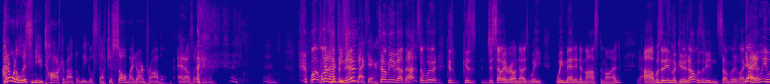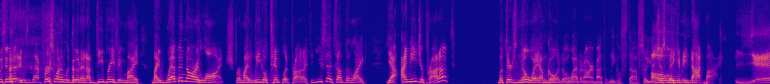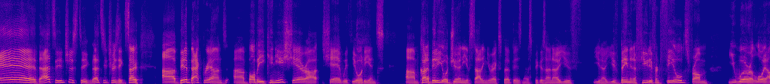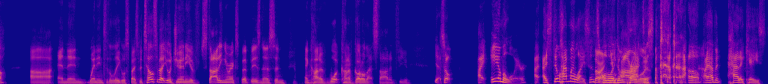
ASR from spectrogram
I don't want to listen to you talk about the legal stuff. Just solve my darn problem. And I was like, hmm, hmm, hmm. What what happened there? Back there. Tell me about that. So we were because because just so everyone knows, we we met in a mastermind. Yeah. Uh, was it in Laguna? Was it in somewhere like yeah, it, it, was in the, it was that first one in Laguna, and I'm debriefing my my webinar launch for my legal template product. And you said something like, "Yeah, I need your product, but there's no way I'm going to a webinar about the legal stuff. So you're oh, just making me oh, not buy." Yeah, that's interesting. That's interesting. So a uh, bit of background, uh, Bobby. Can you share uh, share with the audience um, kind of bit of your journey of starting your expert business? Because I know you've you know you've been in a few different fields. From you were a lawyer, uh, and then went into the legal space. But tell us about your journey of starting your expert business and and kind of what kind of got all that started for you. Yeah, so I am a lawyer. I, I still have my license, Sorry, although I don't practice. um, I haven't had a case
